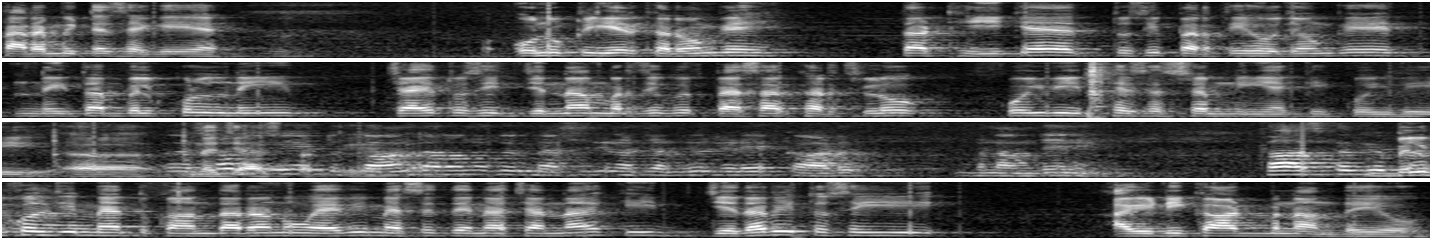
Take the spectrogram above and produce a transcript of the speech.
ਪੈਰਾਮੀਟਰਸ ਹੈਗੇ ਆ ਉਹਨੂੰ ਕਲੀਅਰ ਕਰੋਗੇ ਤਾਂ ਠੀਕ ਹੈ ਤੁਸੀਂ ਭਰਤੀ ਹੋ ਜਾਓਗੇ। ਨਹੀਂ ਤਾਂ ਬਿਲਕੁਲ ਨਹੀਂ ਚਾਹੇ ਤੁਸੀਂ ਜਿੰਨਾ ਮਰਜ਼ੀ ਕੋਈ ਪੈਸਾ ਖਰਚ ਲਓ ਕੋਈ ਵੀ ਇੱਥੇ ਸਿਸਟਮ ਨਹੀਂ ਹੈ ਕਿ ਕੋਈ ਵੀ ਨਜਾਇਜ਼ ਭਰਤੀ ਦੁਕਾਨਦਾਰਾਂ ਨੂੰ ਕੋਈ ਮੈਸੇਜ ਦੇਣਾ ਚਾਹੁੰਦੇ ਹੋ ਜਿਹੜੇ ਕਾਰਡ ਬਣਾਉਂਦੇ ਨੇ? ਖਾਸ ਕਰਕੇ ਬਿਲਕੁਲ ਜੀ ਮੈਂ ਦੁਕਾਨਦਾਰਾਂ ਨੂੰ ਇਹ ਵੀ ਮੈਸੇਜ ਦੇਣਾ ਚਾਹੁੰਦਾ ਕਿ ਜਿਹਦਾ ਵੀ ਤੁਸੀਂ ਆਈਡੀ ਕਾਰਡ ਬਣਾਉਂਦੇ ਹੋ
